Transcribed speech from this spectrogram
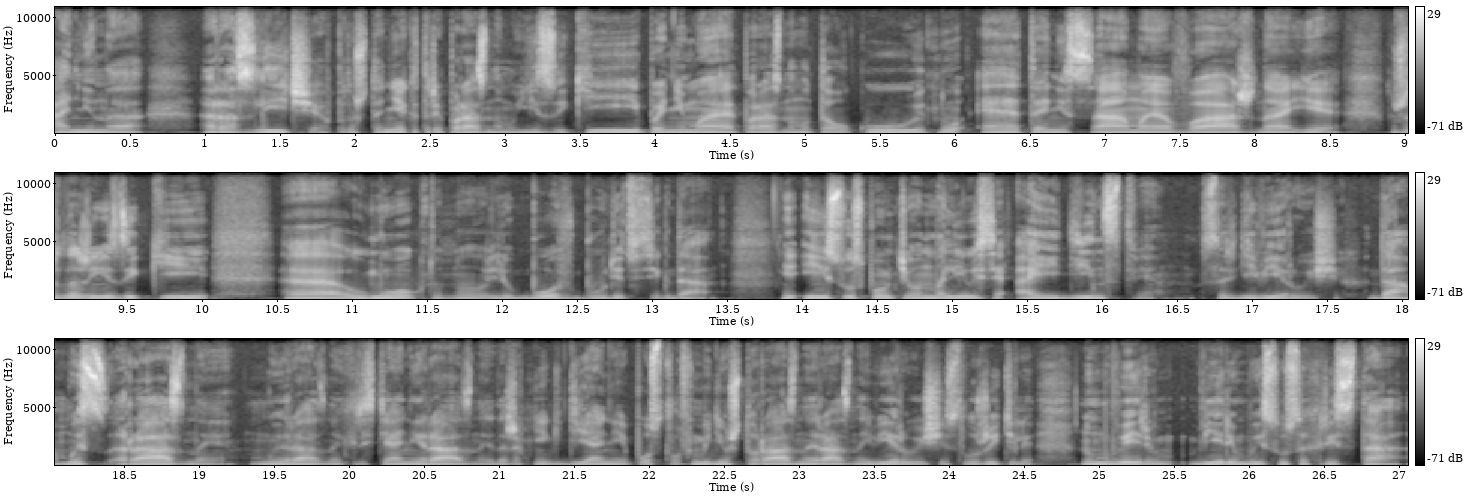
а не на различиях, потому что некоторые по-разному языки понимают, по-разному толкуют, но это не самое важное, потому что даже языки э, умолкнут, но любовь будет всегда. И Иисус, помните, Он молился о единстве – среди верующих. Да, мы разные, мы разные, христиане разные. Даже в книге Деяний апостолов мы видим, что разные-разные верующие служители. Но мы верим, верим в Иисуса Христа.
